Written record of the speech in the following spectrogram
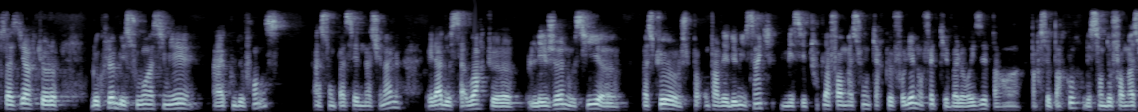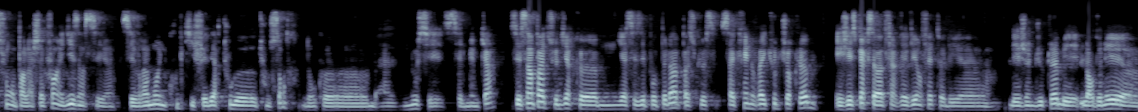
C'est-à-dire que le, le, club est souvent assimilé à la Coupe de France, à son passé national, et là de savoir que les jeunes aussi euh, parce que on parle des 2005, mais c'est toute la formation carquefolienne en fait qui est valorisée par par ce parcours. Les centres de formation, on parle à chaque fois, ils disent hein, c'est c'est vraiment une coupe qui fédère tout le tout le centre. Donc euh, bah, nous c'est c'est le même cas. C'est sympa de se dire que hum, y a ces épopées là parce que ça crée une vraie culture club et j'espère que ça va faire rêver en fait les euh, les jeunes du club et leur donner euh,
